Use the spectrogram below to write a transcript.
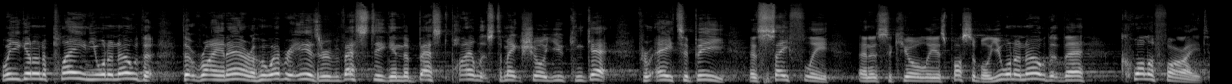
When you get on a plane, you want to know that, that Ryanair or whoever it is are investing in the best pilots to make sure you can get from A to B as safely and as securely as possible. You want to know that they're qualified.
